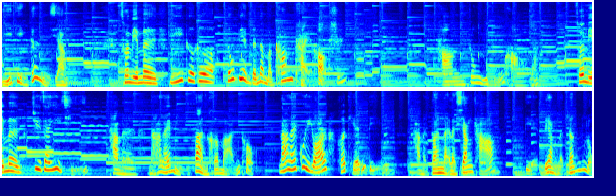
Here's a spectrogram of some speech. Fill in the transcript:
一定更香。村民们一个个都变得那么慷慨好施。汤终于煮好了，村民们聚在一起，他们拿来米饭和馒头，拿来桂圆和甜饼，他们端来了香茶，点亮了灯笼。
